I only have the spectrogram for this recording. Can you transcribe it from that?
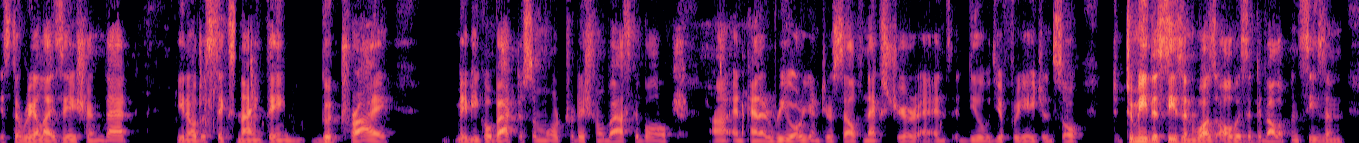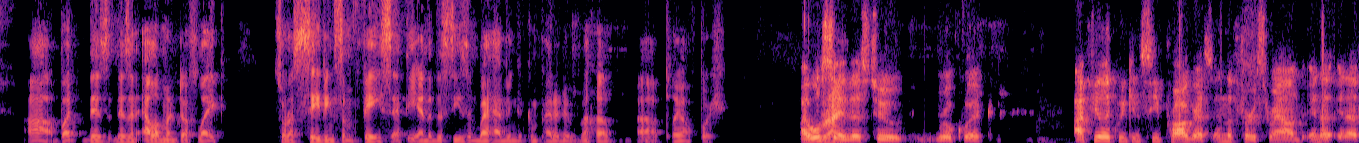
It's the realization that you know the six nine thing, good try. Maybe go back to some more traditional basketball uh, and kind of reorient yourself next year and, and deal with your free agents. So t- to me, this season was always a development season, uh, but there's there's an element of like sort of saving some face at the end of the season by having a competitive uh, uh, playoff push. I will say this too, real quick. I feel like we can see progress in the first round in a in a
